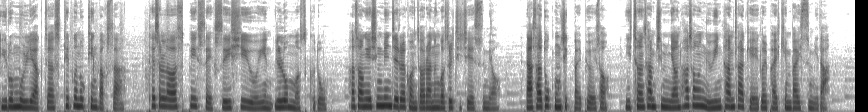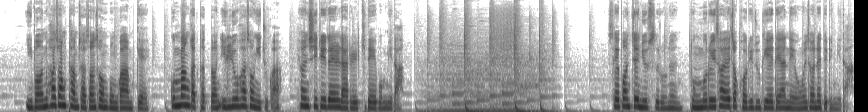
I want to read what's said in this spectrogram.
이론 물리학자 스티븐 호킹 박사, 테슬라와 스페이스X의 CEO인 일론 머스크도 화성에 식민지를 건설하는 것을 지지했으며 나사도 공식 발표에서 2030년 화성 유인 탐사 계획을 밝힌 바 있습니다. 이번 화성 탐사선 성공과 함께 꿈만 같았던 인류 화성 이주가 현실이 될 날을 기대해 봅니다. 세 번째 뉴스로는 동물의 사회적 거리두기에 대한 내용을 전해드립니다.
